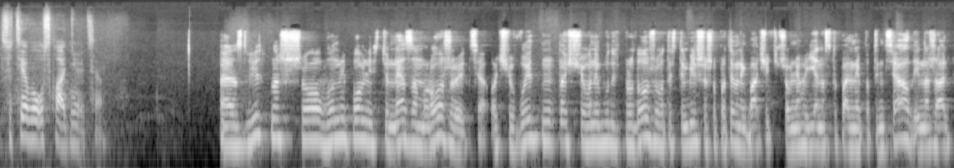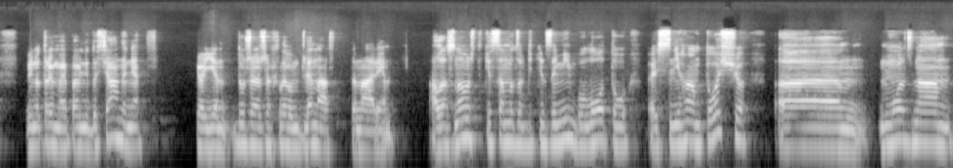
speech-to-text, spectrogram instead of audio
суттєво ускладнюються. Е, Звісно, що вони повністю не заморожуються. Очевидно, що вони будуть продовжуватись, тим більше, що противник бачить, що в нього є наступальний потенціал, і на жаль, він отримує певні досягнення, що є дуже жахливим для нас сценарієм. Але знову ж таки, саме завдяки зимі, болоту, е, снігам тощо е, можна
